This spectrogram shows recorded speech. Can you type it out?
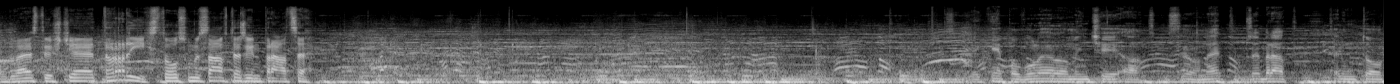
odvést ještě tvrdých 180 vteřin práce. Pěkně povolil Minči a zkusil hned přebrat ten útok.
